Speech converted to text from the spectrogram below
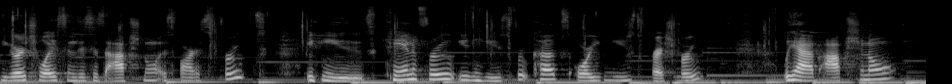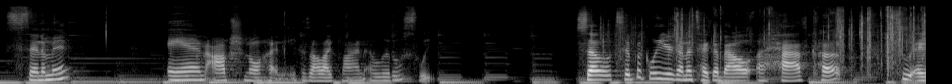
your choice, and this is optional as far as fruit. You can use canned fruit, you can use fruit cups, or you can use fresh fruit. We have optional cinnamon and optional honey because I like mine a little sweet. So typically you're gonna take about a half cup to a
